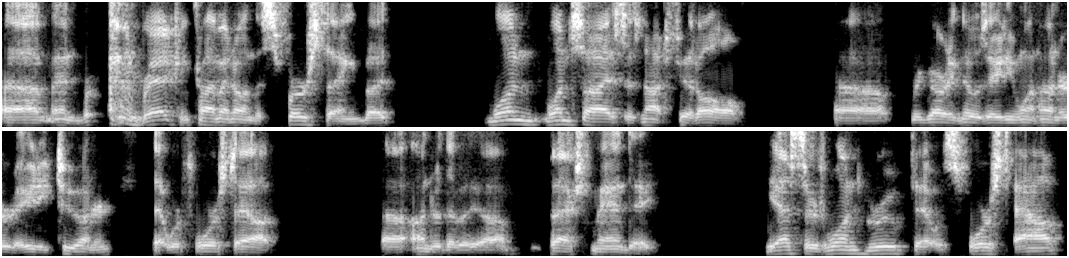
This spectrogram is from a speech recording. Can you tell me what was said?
Um, and Brad can comment on this first thing, but one one size does not fit all uh, regarding those 8,100, 8,200 that were forced out uh, under the uh, vax mandate. Yes, there's one group that was forced out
